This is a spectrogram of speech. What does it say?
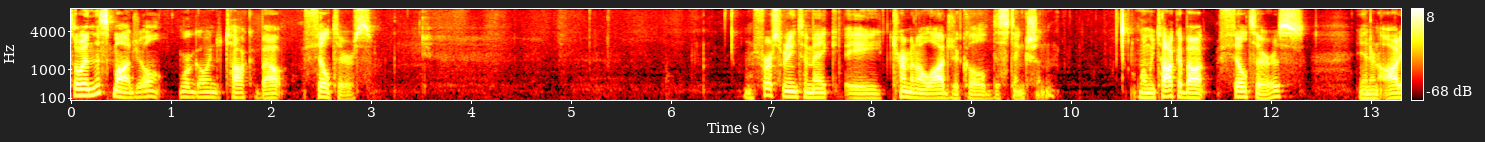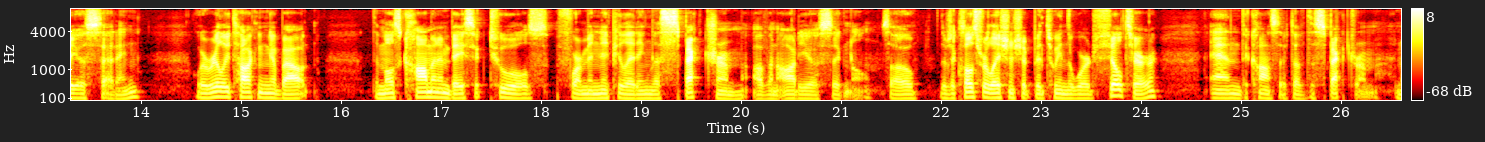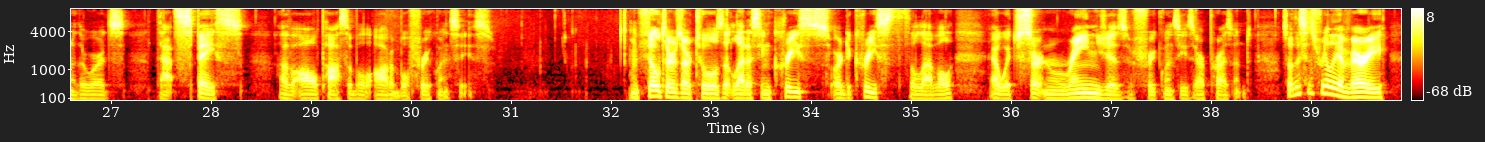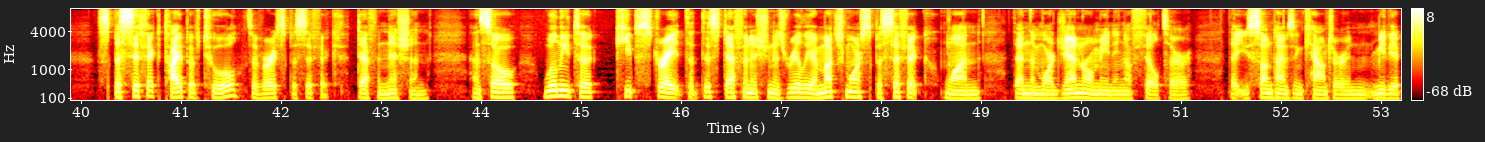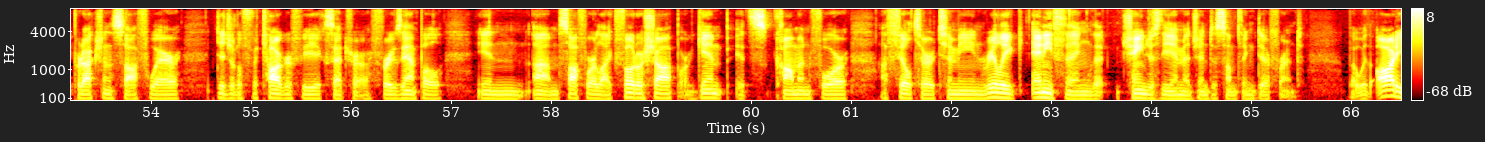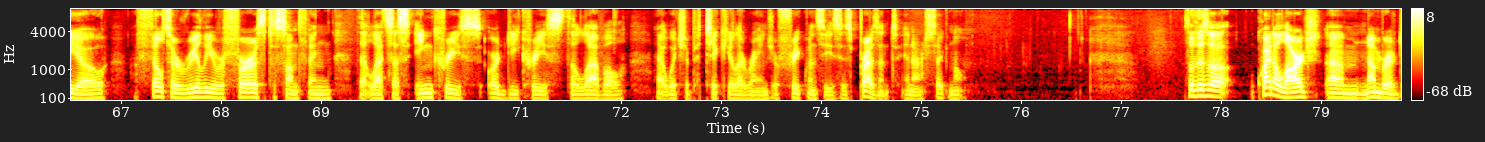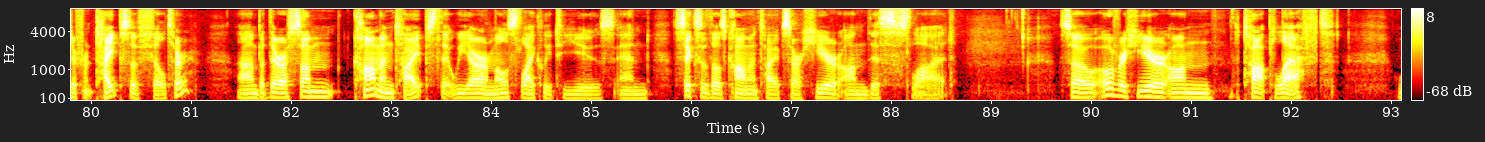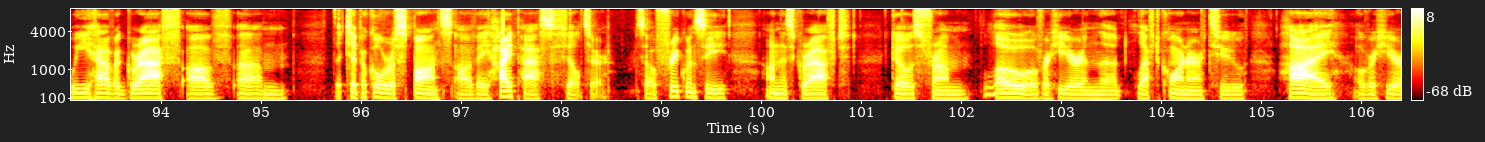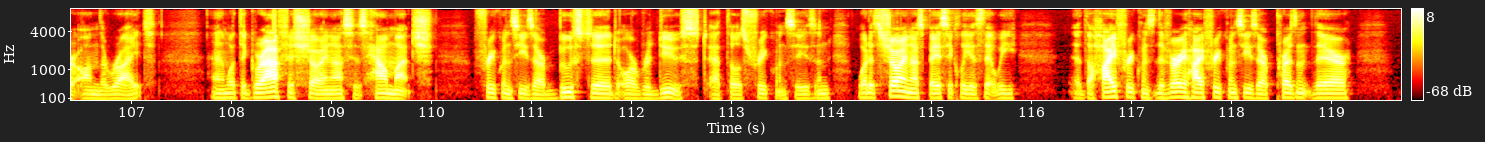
So in this module, we're going to talk about filters. First, we need to make a terminological distinction. When we talk about filters in an audio setting, we're really talking about the most common and basic tools for manipulating the spectrum of an audio signal. So there's a close relationship between the word filter and the concept of the spectrum. In other words, that space of all possible audible frequencies. And filters are tools that let us increase or decrease the level at which certain ranges of frequencies are present. So this is really a very specific type of tool. It's a very specific definition. And so we'll need to keep straight that this definition is really a much more specific one than the more general meaning of filter that you sometimes encounter in media production software digital photography, etc. For example, in um, software like Photoshop or GIMP, it's common for a filter to mean really anything that changes the image into something different. But with audio, a filter really refers to something that lets us increase or decrease the level at which a particular range of frequencies is present in our signal. So there's a quite a large um, number of different types of filter. Um, but there are some common types that we are most likely to use, and six of those common types are here on this slide. So over here on the top left, we have a graph of um, the typical response of a high-pass filter. So frequency on this graph goes from low over here in the left corner to high over here on the right. And what the graph is showing us is how much frequencies are boosted or reduced at those frequencies. And what it's showing us basically is that we, uh, the high frequency, the very high frequencies are present there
